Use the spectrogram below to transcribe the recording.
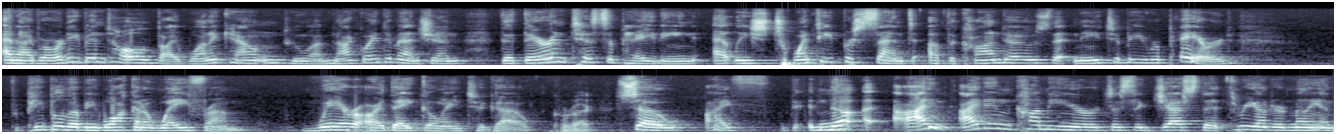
And I've already been told by one accountant, who I'm not going to mention, that they're anticipating at least 20% of the condos that need to be repaired for people to be walking away from. Where are they going to go? Correct. So I, no, I, I didn't come here to suggest that $300 million,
